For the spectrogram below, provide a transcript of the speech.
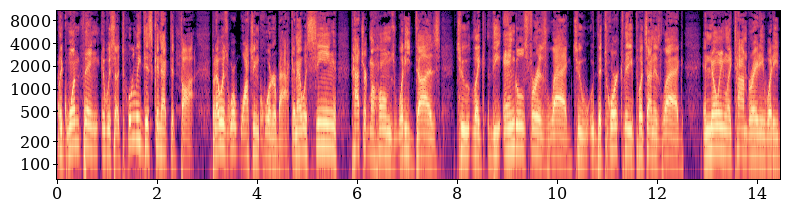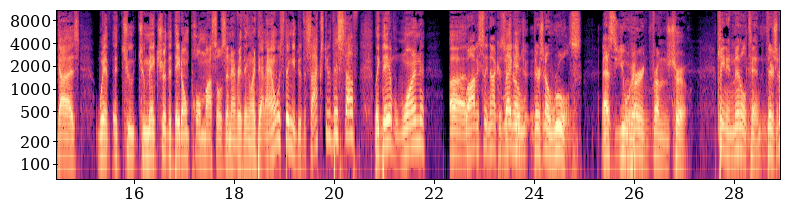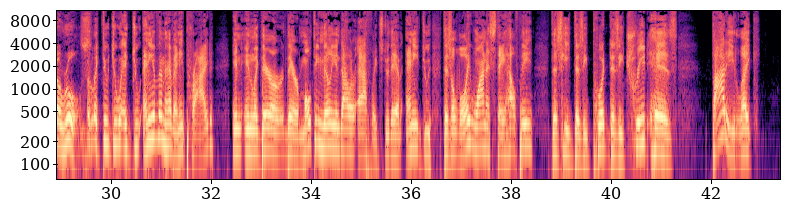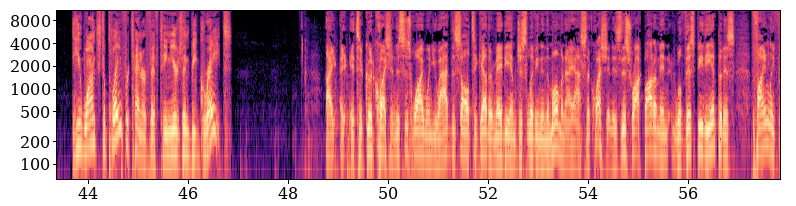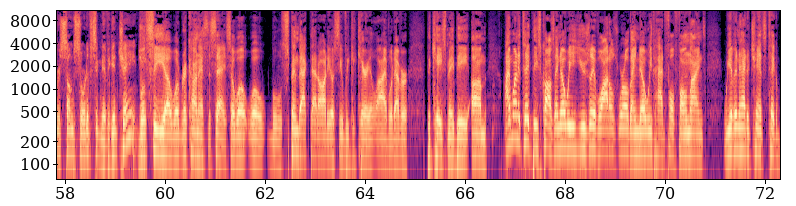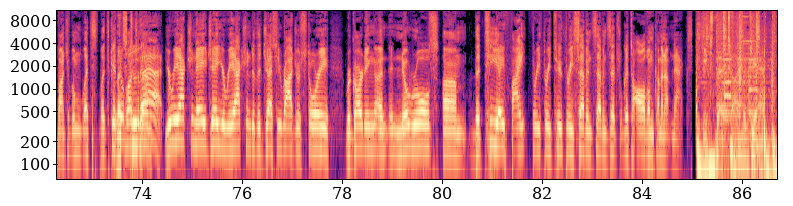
Like one thing, it was a totally disconnected thought, but I was watching quarterback and I was seeing Patrick Mahomes, what he does to like the angles for his leg, to the torque that he puts on his leg, and knowing like Tom Brady, what he does with uh, to to make sure that they don't pull muscles and everything like that. And I always think, do the Sox do this stuff? Like they have one. Uh, well, obviously not because there's, no, there's no rules, as you heard from true. Keynan Middleton. There's no rules. But like, do do do any of them have any pride in in like they're they're multi million dollar athletes? Do they have any? Do does Eloy want to stay healthy? Does he does he put does he treat his body like he wants to play for ten or fifteen years and be great? I, it's a good question. This is why when you add this all together, maybe I'm just living in the moment. I ask the question: Is this rock bottom, and will this be the impetus finally for some sort of significant change? We'll see uh, what Rick Hahn has to say. So we'll we'll we'll spin back that audio, see if we could carry it live, whatever the case may be. Um, I want to take these calls. I know we usually have Waddle's World. I know we've had full phone lines. We haven't had a chance to take a bunch of them. Let's let's get let's to a bunch of that. them. Your reaction to AJ, your reaction to the Jesse Rogers story regarding uh, no rules, um, the TA fight three three two three seven seven six. We'll get to all of them coming up next. It's that time again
